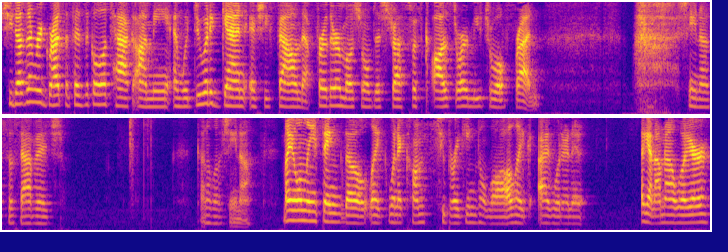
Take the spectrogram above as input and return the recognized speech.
she doesn't regret the physical attack on me and would do it again if she found that further emotional distress was caused to our mutual friend. Scheana is so savage. Gotta love Scheana. My only thing though, like when it comes to breaking the law, like I wouldn't again, I'm not a lawyer.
